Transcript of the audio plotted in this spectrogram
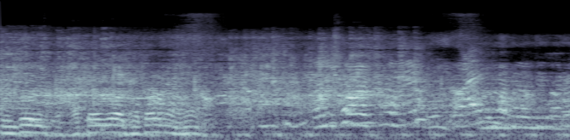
কিন্তু ওই হাতে দেওয়া ঝোঁকার না হ্যাঁ আমি সবার সঙ্গে ওর মাথাটা দিয়ে করে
